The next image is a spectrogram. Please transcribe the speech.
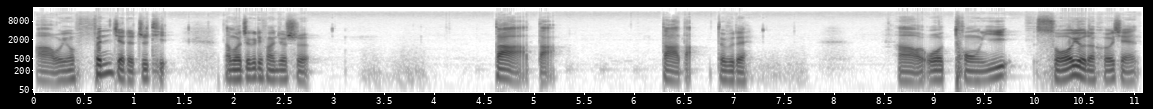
啊，我用分解的肢体。那么这个地方就是大大大大，对不对？啊，我统一所有的和弦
